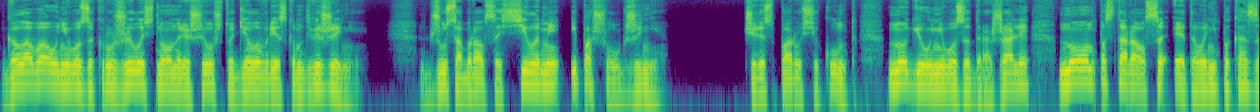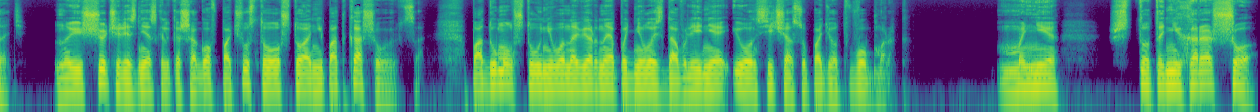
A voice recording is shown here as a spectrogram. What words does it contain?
голова у него закружилась, но он решил, что дело в резком движении. Джу собрался с силами и пошел к жене. Через пару секунд ноги у него задрожали, но он постарался этого не показать. Но еще через несколько шагов почувствовал, что они подкашиваются. Подумал, что у него, наверное, поднялось давление, и он сейчас упадет в обморок. «Мне что-то нехорошо»,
